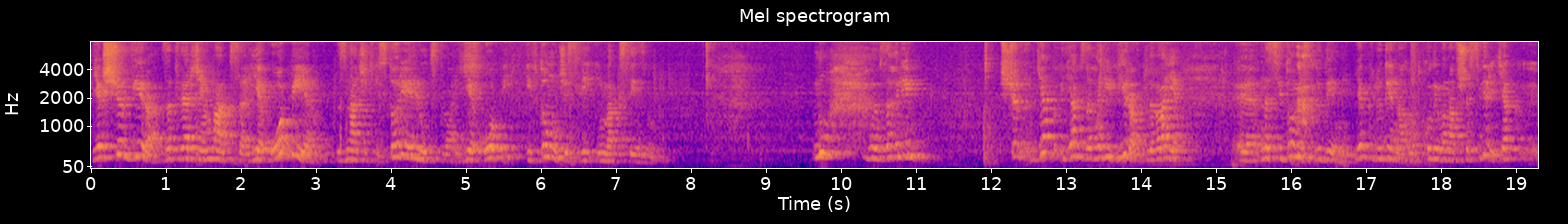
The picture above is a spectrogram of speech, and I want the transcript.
Якщо віра, за твердженням Маркса, є опієм, значить історія людства є опій, і в тому числі і марксизм. Ну, взагалі, що, як, як взагалі віра впливає е, на свідомість людини. Як людина, от коли вона в щось вірить, як, е,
